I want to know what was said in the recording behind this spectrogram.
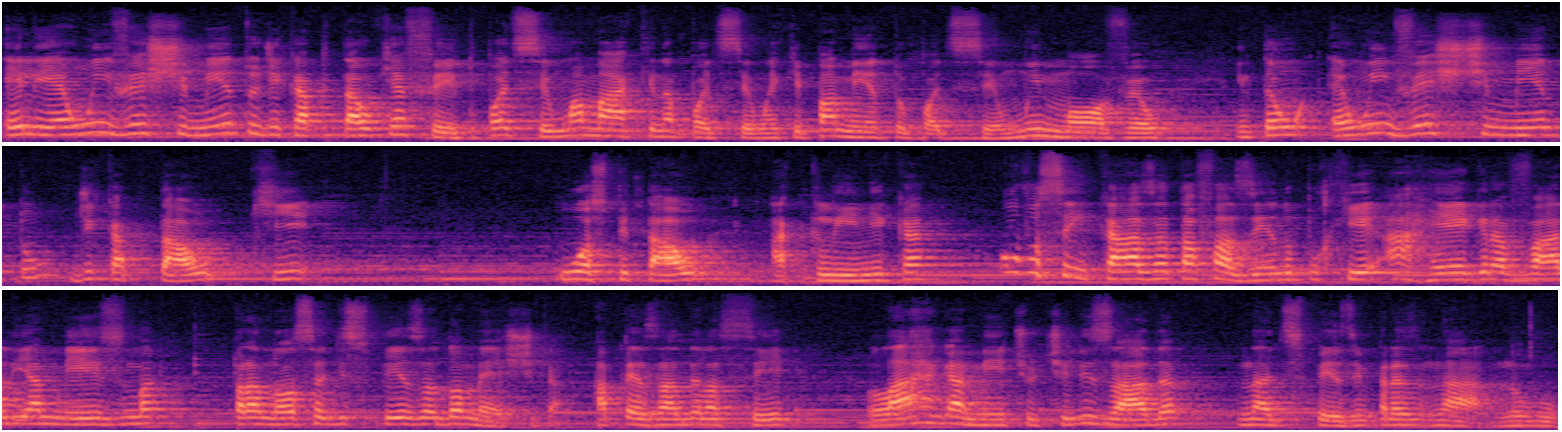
ele é um investimento de capital que é feito. Pode ser uma máquina, pode ser um equipamento, pode ser um imóvel. Então, é um investimento de capital que o hospital, a clínica ou você em casa está fazendo porque a regra vale a mesma para nossa despesa doméstica, apesar dela ser largamente utilizada na despesa na, no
